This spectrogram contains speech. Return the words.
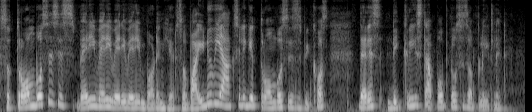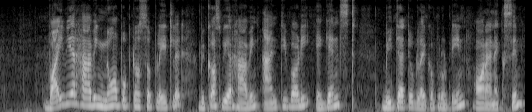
So thrombosis is very very very very important here. So why do we actually get thrombosis? Is because there is decreased apoptosis of platelet why we are having no apoptosis of platelet? Because we are having antibody against beta-2 glycoprotein or annexin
